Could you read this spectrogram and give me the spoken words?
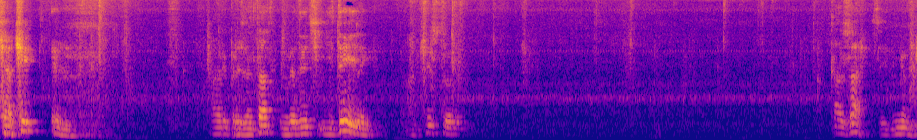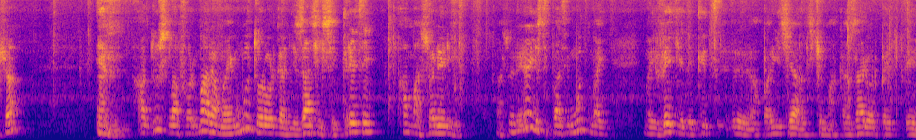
ceea ce a reprezentat, cum vedeți, ideile acestor cazari, să numim așa, a dus la formarea mai multor organizații secrete a masoneriei. Masoneria este poate mult mai, mai veche decât uh, apariția, zicem, a cazarilor pe, pe,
